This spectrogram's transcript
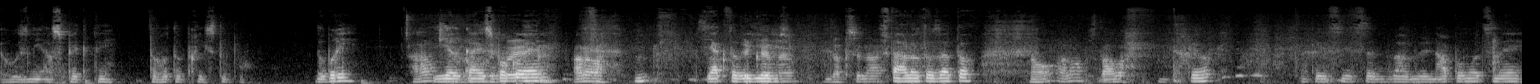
různé aspekty tohoto přístupu. Dobrý? Ano, Jílka je spokojen? Ano. Jak to vidíš? Za Stálo to za to? No, ano, stálo. Tak jo. Tak jestli jsem vám byl nápomocný,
